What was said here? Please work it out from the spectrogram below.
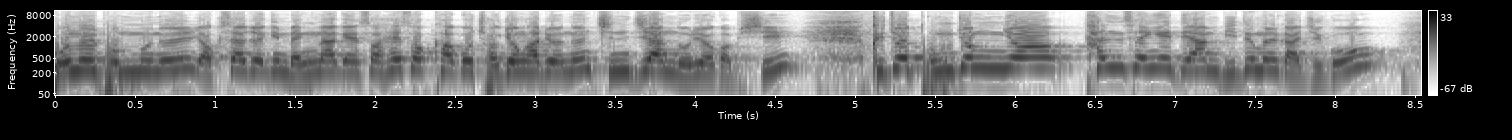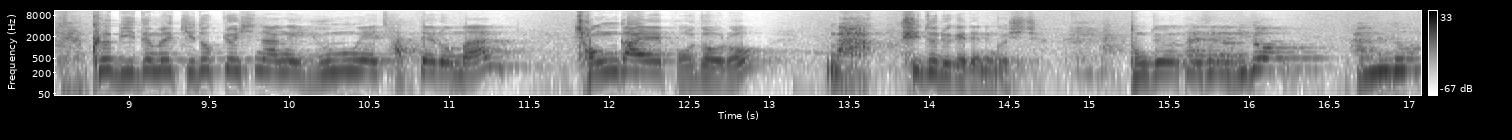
오늘 본문을 역사적인 맥락에서 해석하고 적용하려는 진지한 노력 없이 그저 동정녀 탄생에 대한 믿음을 가지고 그 믿음을 기독교 신앙의 유무의 잣대로만 정가의 보도로 막 휘두르게 되는 것이죠. 동정녀 탄생을 믿어? 안 믿어?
